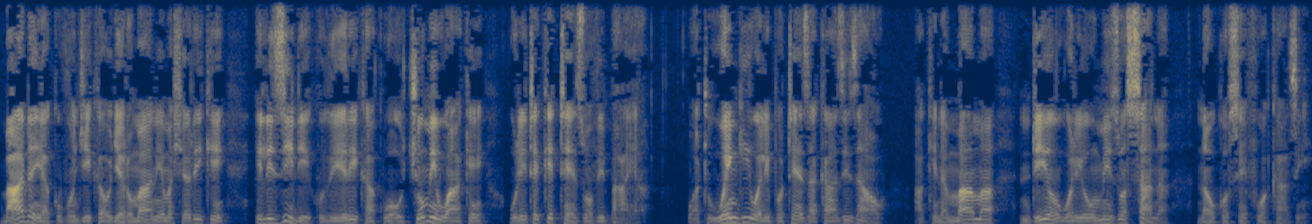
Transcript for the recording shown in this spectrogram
baada ya kuvunjika ujerumani ya mashariki ilizidi kudhihirika kuwa uchumi wake uliteketezwa vibaya. Watu wengi walipoteza kazi zao. Akina mama ndio walioumizwa sana na ukosefu wa kazi.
